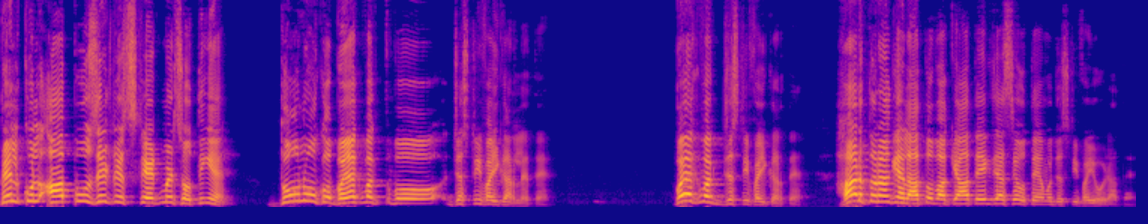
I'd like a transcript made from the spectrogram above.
بالکل اپوزٹ اسٹیٹمنٹس ہوتی ہیں۔ دونوں کو بیک وقت وہ جسٹیفائی کر لیتے ہیں۔ بیک وقت جسٹیفائی کرتے ہیں۔ ہر طرح کے حالات و واقعات ایک جیسے ہوتے ہیں، وہ جسٹیفائی ہو جاتے ہیں۔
